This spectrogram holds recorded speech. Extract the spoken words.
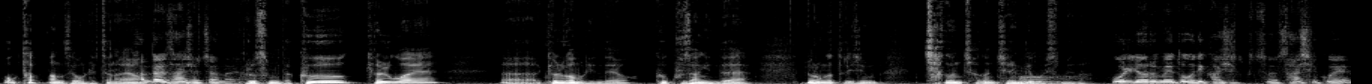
옥탑방 세원 했잖아요. 한 달 사셨잖아요. 그렇습니다. 그 결과의 어, 결과물인데요. 그 구상인데 이런 것들이 지금 차근차근 진행되고 어, 있습니다. 올 여름에도 어디 가실 사실 거예요?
